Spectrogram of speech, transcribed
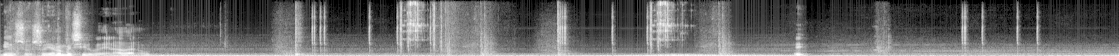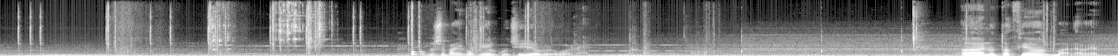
Pienso, eso ya no me sirve de nada, ¿no? Eh. No sé para qué he cogido el cuchillo, pero bueno. Anotación. Vale, a ver.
